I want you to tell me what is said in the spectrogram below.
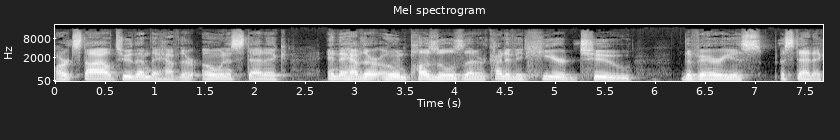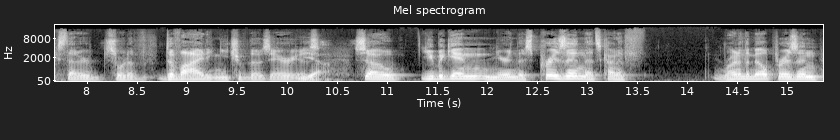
art style to them. They have their own aesthetic and they have their own puzzles that are kind of adhered to the various aesthetics that are sort of dividing each of those areas. Yeah. So you begin and you're in this prison that's kind of run of the mill prison.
